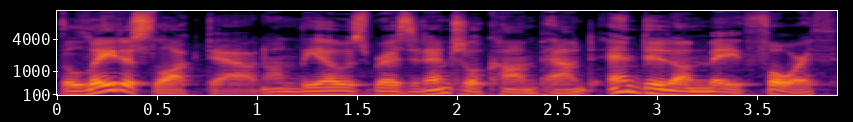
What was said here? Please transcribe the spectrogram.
The latest lockdown on Liu's residential compound ended on May 4th,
